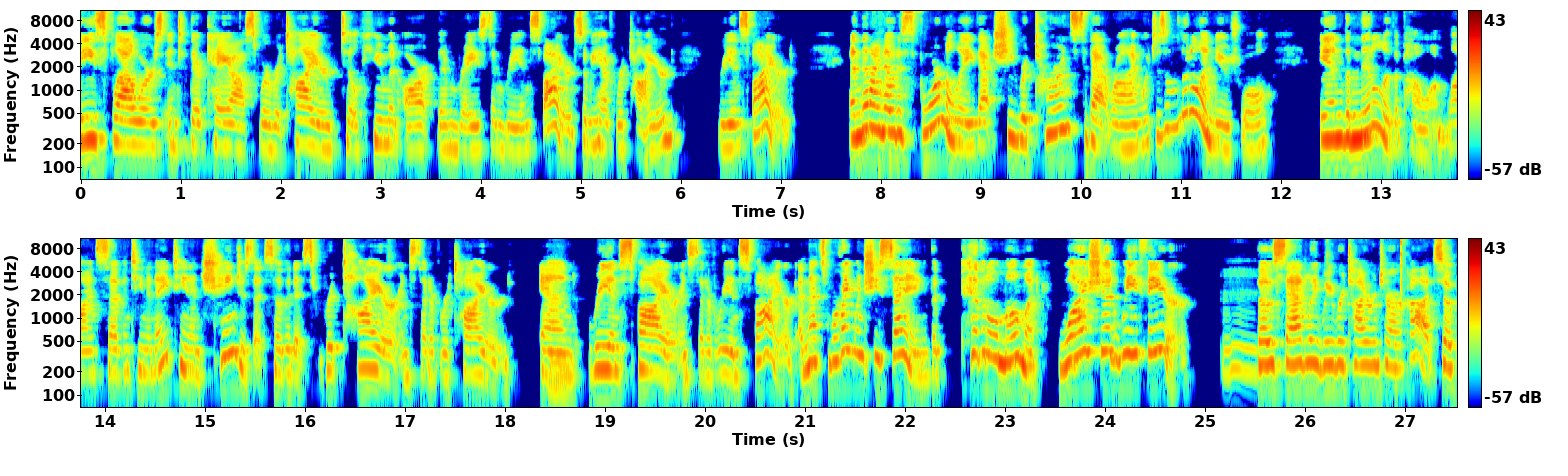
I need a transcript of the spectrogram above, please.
these flowers into their chaos were retired till human art them raised and re-inspired. So we have retired, re-inspired. And then I notice formally that she returns to that rhyme, which is a little unusual, in the middle of the poem, lines 17 and 18, and changes it so that it's retire instead of retired and mm. re-inspire instead of re-inspired. And that's right when she's saying the pivotal moment, why should we fear? Mm. though sadly we retire into our God. So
